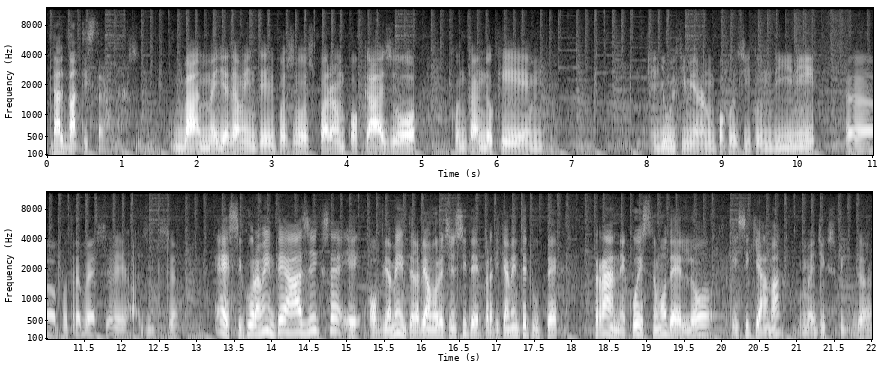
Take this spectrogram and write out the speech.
dal battistrada. Bah, immediatamente posso sparare un po' a caso contando che mm, gli ultimi erano un po' così tondini eh, potrebbe essere ASICS. È sicuramente ASICS e ovviamente le abbiamo recensite praticamente tutte tranne questo modello che si chiama Magic Speed.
